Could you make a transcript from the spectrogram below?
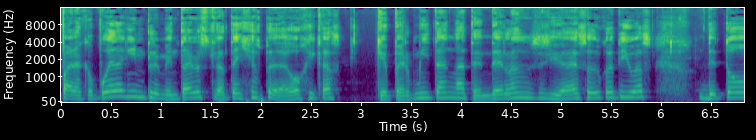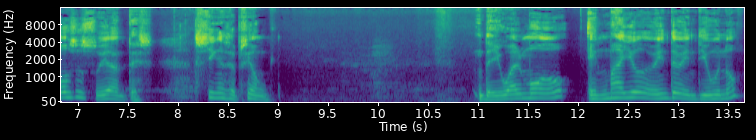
para que puedan implementar estrategias pedagógicas que permitan atender las necesidades educativas de todos los estudiantes, sin excepción. De igual modo, en mayo de 2021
